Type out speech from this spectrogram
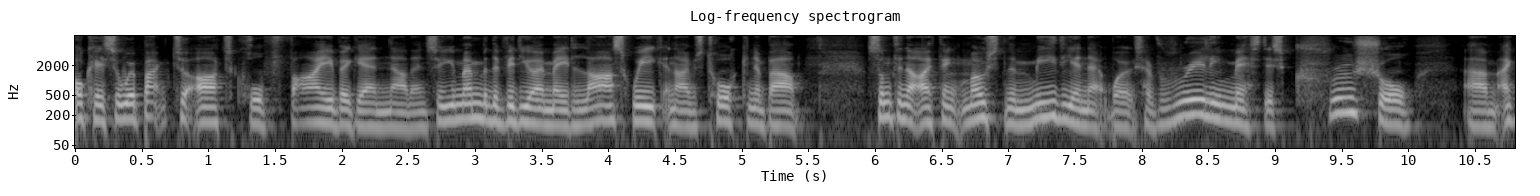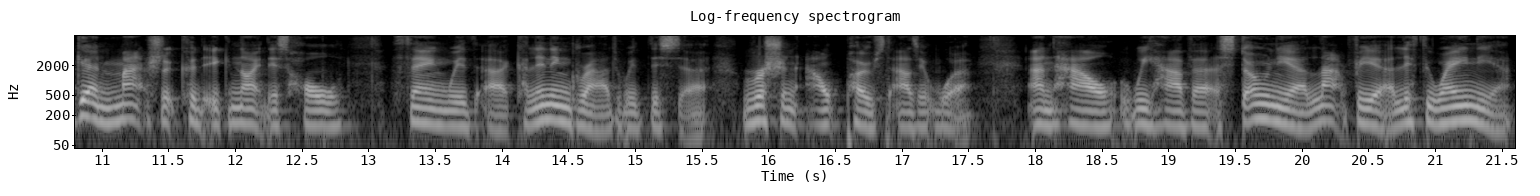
Okay, so we're back to Article 5 again now then. So you remember the video I made last week and I was talking about something that I think most of the media networks have really missed this crucial, um, again, match that could ignite this whole thing with uh, Kaliningrad, with this uh, Russian outpost, as it were, and how we have uh, Estonia, Latvia, Lithuania,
